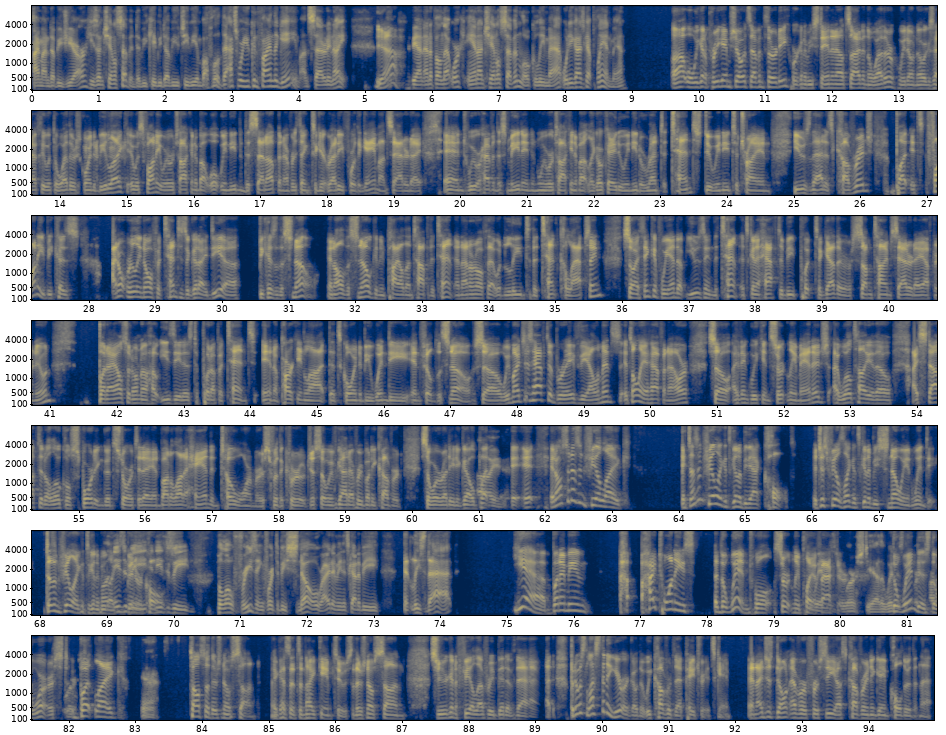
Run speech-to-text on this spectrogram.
I'm on WGR. He's on Channel 7, WKBW TV in Buffalo. That's where you can find the game on Saturday night. Yeah. Be on NFL Network and on Channel 7 locally. Matt, what do you guys got planned, man? Uh, well, we got a pregame show at 7:30. We're going to be standing outside in the weather. We don't know exactly what the weather is going to be like. It was funny. We were talking about what we needed to set up and everything to get ready for the game on Saturday, and we were having this meeting and we were talking about like, okay, do we need to rent a tent? Do we need to try and use that as coverage? But it's funny because I don't really know if a tent is a good idea because of the snow and all the snow getting piled on top of the tent. And I don't know if that would lead to the tent collapsing. So I think if we end up using the tent, it's going to have to be put together sometime Saturday afternoon. But I also don't know how easy it is to put up a tent in a parking lot that's going to be windy and filled with snow. So we might just have to brave the elements. It's only a half an hour. So I think we can certainly manage. I will tell you, though, I stopped at a local sporting goods store today and bought a lot of hand and toe warmers for the crew, just so we've got everybody covered. So we're ready to go. Oh, but oh, yeah. it, it, it also doesn't feel like it doesn't feel like it's going to be that cold. It just feels like it's going to be snowy and windy. It doesn't feel like it's going to be well, like bitter be, cold. It needs to be below freezing for it to be snow, right? I mean, it's got to be at least that. Yeah, but I mean, high twenties. The wind will certainly play a factor. worst, yeah. The wind. The is wind the is the worst, worst, but like, yeah. It's also there's no sun. I guess it's a night game too, so there's no sun, so you're going to feel every bit of that. But it was less than a year ago that we covered that Patriots game, and I just don't ever foresee us covering a game colder than that.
